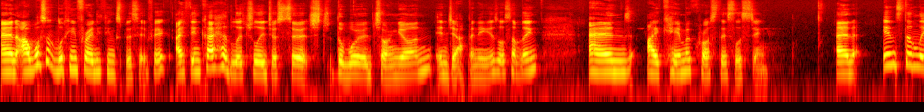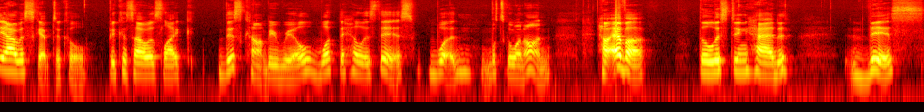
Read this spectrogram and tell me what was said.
And I wasn't looking for anything specific. I think I had literally just searched the word Jeongyeon in Japanese or something, and I came across this listing. And instantly I was skeptical because I was like, this can't be real. What the hell is this? What what's going on? However, the listing had this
